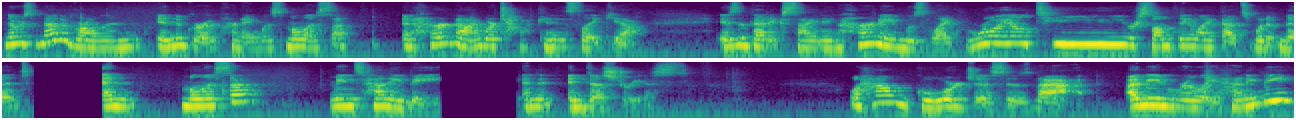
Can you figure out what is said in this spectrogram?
There was another girl in, in the group, her name was Melissa, and her and I were talking. It's like, yeah, isn't that exciting? Her name was like royalty or something like that's what it meant. And Melissa means honeybee and industrious. Well, how gorgeous is that? I mean, really, honeybee?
